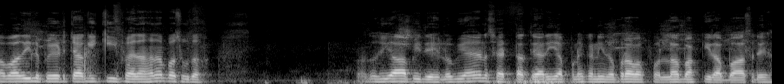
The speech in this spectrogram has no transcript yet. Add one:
ਹਵਾ ਦੀ ਲਪੇਟ ਚ ਆ ਗਈ, ਕੀ ਫਾਇਦਾ ਹਨਾ ਪਸ਼ੂ ਦਾ। ਤੁਸੀਂ ਆਪ ਹੀ ਦੇਖ ਲਓ ਵੀ ਐਨ ਸੈੱਟ ਆ ਤਿਆਰੀ ਆਪਣੇ ਕੰਨੀ ਤੋਂ ਭਰਾਵਾ ਫੁੱਲ ਆ, ਬਾਕੀ ਰੱਬ ਆਸਰੇ ਆ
